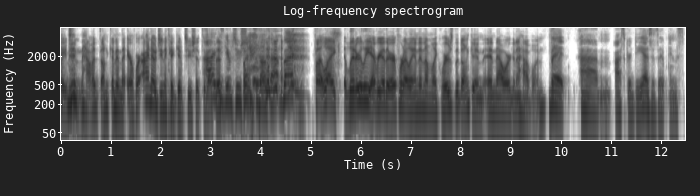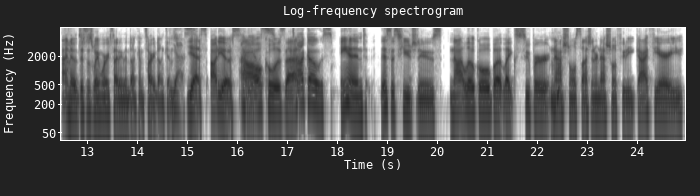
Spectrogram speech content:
Raleigh didn't have a Dunkin' in the airport. I know Gina could give two shits about this. I this. could give two but- shits about that, but But like literally every other airport I land in, I'm like, where's the Dunkin'? And now we're gonna have one. but um, Oscar Diaz is opening the spot. I know this is way more exciting than Dunkin'. Sorry, Dunkin'. Yes. Yes. Adios. How Adios. cool is that? Tacos. And this is huge news. Not local, but like super Mm-hmm. national slash international foodie. Guy Fieri.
